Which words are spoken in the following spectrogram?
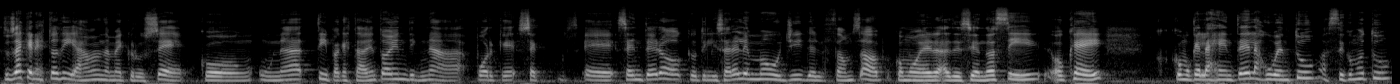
Tú sabes que en estos días, Amanda, me crucé con una tipa que estaba toda indignada porque se, eh, se enteró que utilizar el emoji del thumbs up, como era diciendo así, ok, como que la gente de la juventud, así como tú,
